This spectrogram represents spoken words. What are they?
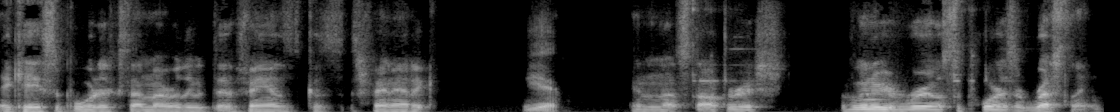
aka supporters, because I'm not really with the fans because it's fanatic yeah. and I'm not stalkerish. If we're gonna be real supporters of wrestling,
